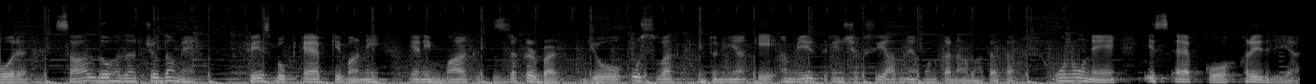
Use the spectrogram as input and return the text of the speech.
और साल 2014 में फेसबुक ऐप के बानी, यानी मार्क जकरबर्ग, जो उस वक्त दुनिया के अमीर तरीन शख्सियात में उनका नाम आता था, उन्होंने इस ऐप को ख़रीद लिया।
